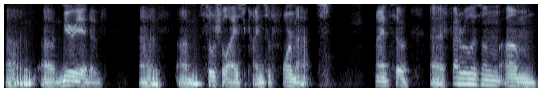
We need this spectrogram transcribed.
uh, a myriad of, of um, socialized kinds of formats. Right, so uh, federalism, um,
